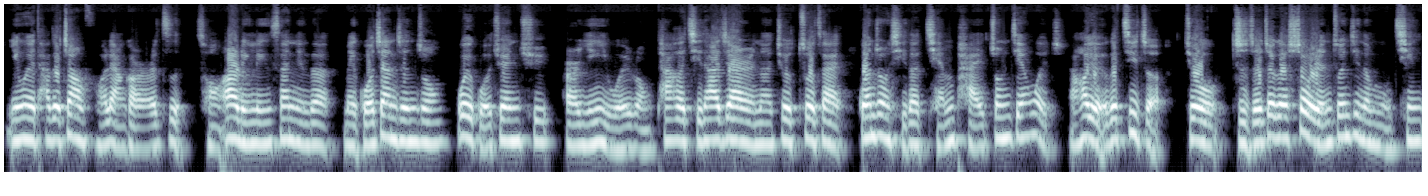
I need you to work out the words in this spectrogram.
因为她的丈夫和两个儿子从2003年的美国战争中为国捐躯而引以为荣，她和其他家人呢就坐在观众席的前排中间位置，然后有一个记者。就指着这个受人尊敬的母亲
